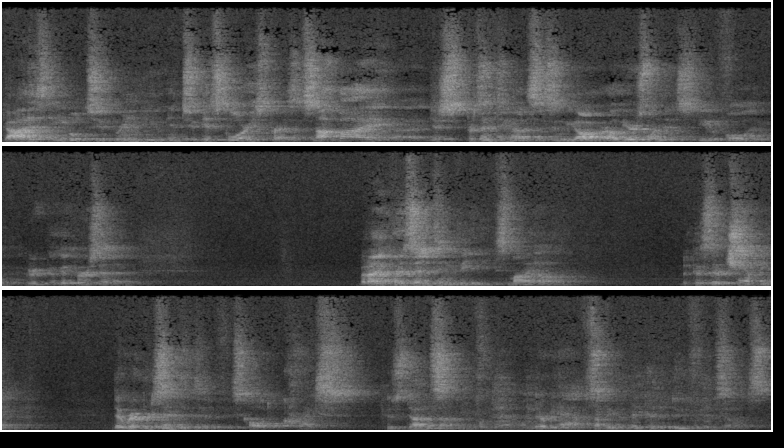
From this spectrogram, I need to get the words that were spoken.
God is able to bring you into His glorious presence, not by uh, just presenting us as who we are. Oh, here's one that's beautiful and a good, a good person. And... But I'm presenting these, my own, because their champion, their representative is called Christ, who's done something for them on their behalf, something that they couldn't do for themselves.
